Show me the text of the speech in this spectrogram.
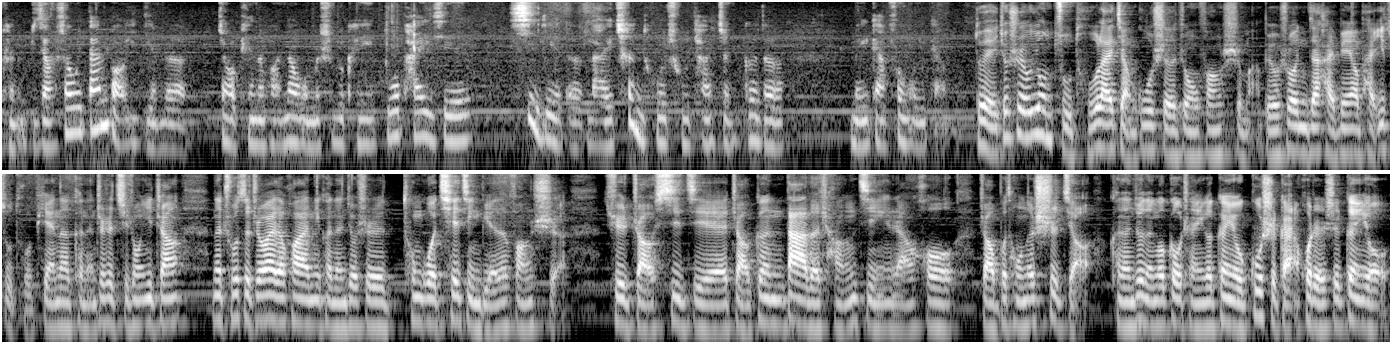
可能比较稍微单薄一点的照片的话，那我们是不是可以多拍一些？系列的来衬托出它整个的美感氛围感。对，就是用组图来讲故事的这种方式嘛。比如说你在海边要拍一组图片，那可能这是其中一张。那除此之外的话，你可能就是通过切景别的方式去找细节，找更大的场景，然后找不同的视角，可能就能够构成一个更有故事感，或者是更有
